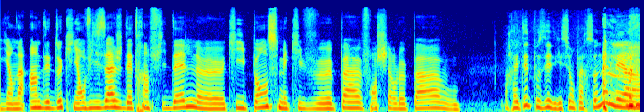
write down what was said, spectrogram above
y en a un des deux qui envisage d'être infidèle, euh, qui y pense, mais qui veut pas franchir le pas. Ou... Arrêtez de poser des questions personnelles, Léa.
